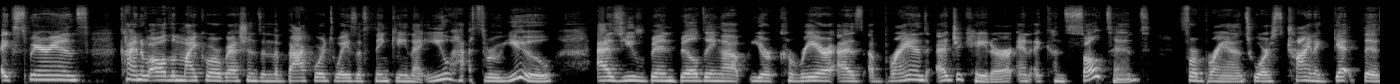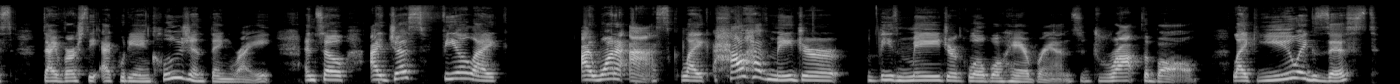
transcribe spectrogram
experience kind of all the microaggressions and the backwards ways of thinking that you through you as you've been building up your career as a brand educator and a consultant for brands who are trying to get this diversity, equity, inclusion thing right. And so I just feel like I want to ask, like, how have major these major global hair brands dropped the ball? Like, you exist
